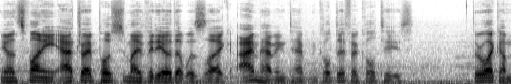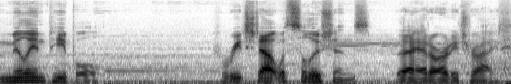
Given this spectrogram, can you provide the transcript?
You know, it's funny. After I posted my video that was like, I'm having technical difficulties, there were like a million people who reached out with solutions that I had already tried.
